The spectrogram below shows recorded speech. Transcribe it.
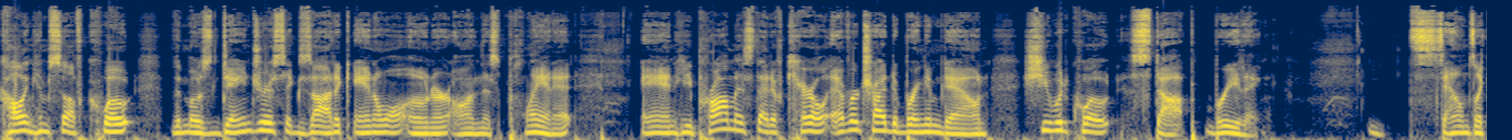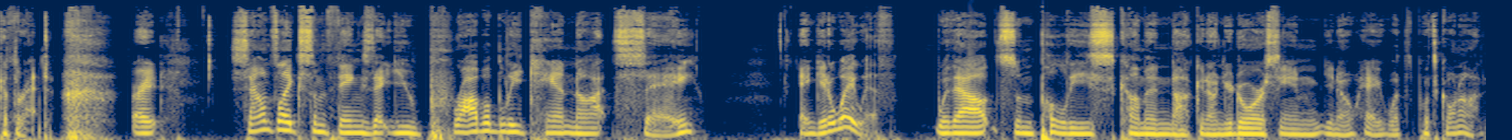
calling himself, quote, the most dangerous exotic animal owner on this planet and he promised that if Carole ever tried to bring him down, she would, quote, stop breathing. Sounds like a threat, right? Sounds like some things that you probably cannot say and get away with without some police coming knocking on your door saying, you know, hey, what's, what's going on?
